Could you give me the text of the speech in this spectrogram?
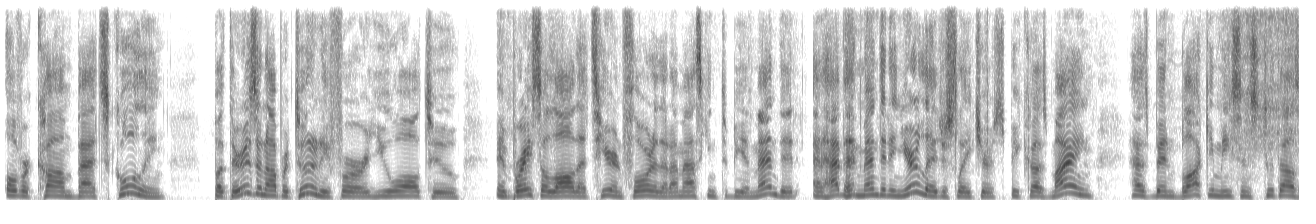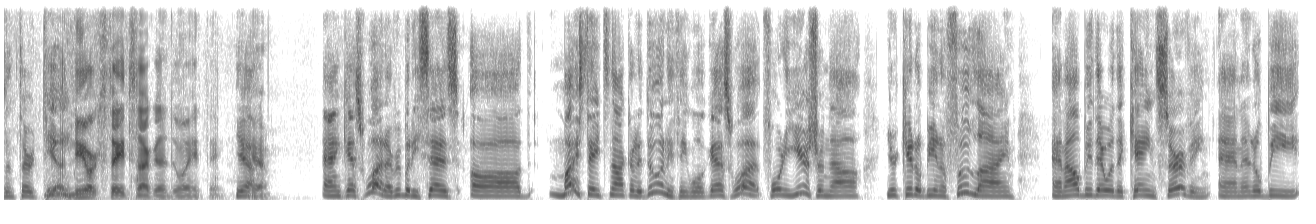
overcome bad schooling, but there is an opportunity for you all to embrace a law that's here in Florida that I'm asking to be amended and have it amended in your legislatures because mine has been blocking me since 2013. Yeah, New York State's not going to do anything. Yeah. yeah. And guess what? Everybody says, uh, my state's not going to do anything. Well, guess what? 40 years from now, your kid will be in a food line and I'll be there with a cane serving. And it'll be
